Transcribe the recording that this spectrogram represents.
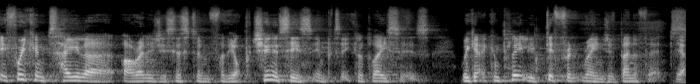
if we can tailor our energy system for the opportunities in particular places, we get a completely different range of benefits. Yeah.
